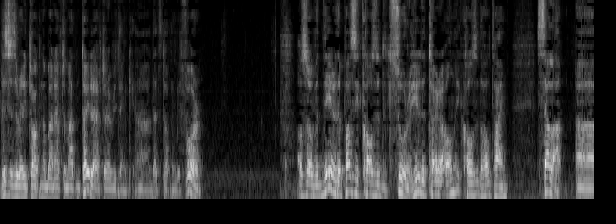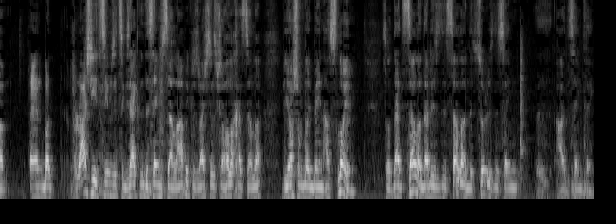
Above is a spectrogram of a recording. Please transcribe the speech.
This is already talking about after Matan Torah, after everything. Uh, that's talking before. Also over there, the pasuk calls it the tsur. Here, the Torah only calls it the whole time sela. Uh, and but for Rashi, it seems it's exactly the same sela because Rashi says shaholach hasela v'yoshav loy bein hasloim. So that sela, that is the sela, and the tsur is the same, uh, are the same thing.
